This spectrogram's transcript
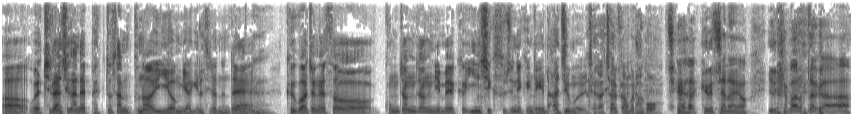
어, 왜 지난 시간에 백두산 분화 위험 이야기를 드렸는데 네. 그 과정에서 공장장님의 그 인식 수준이 굉장히 낮음을 제가 절감을 하고 제가 그랬잖아요. 이렇게 말하다가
